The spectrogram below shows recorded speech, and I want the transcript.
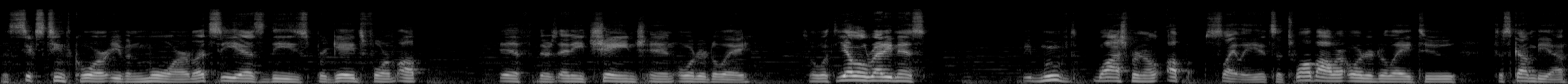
the 16th Corps even more. Let's see as these brigades form up if there's any change in order delay. So with yellow readiness, we moved Washburn up slightly. It's a 12 hour order delay to Tuscumbia.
